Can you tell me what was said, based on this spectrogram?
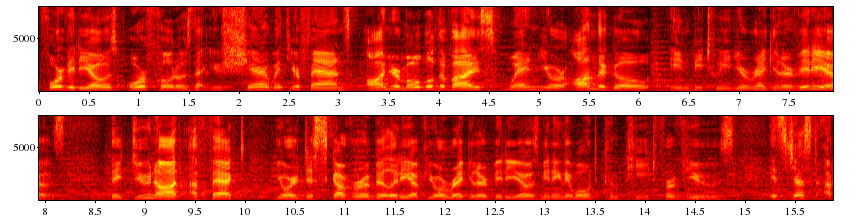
for videos or photos that you share with your fans on your mobile device when you're on the go in between your regular videos. They do not affect your discoverability of your regular videos, meaning they won't compete for views. It's just a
